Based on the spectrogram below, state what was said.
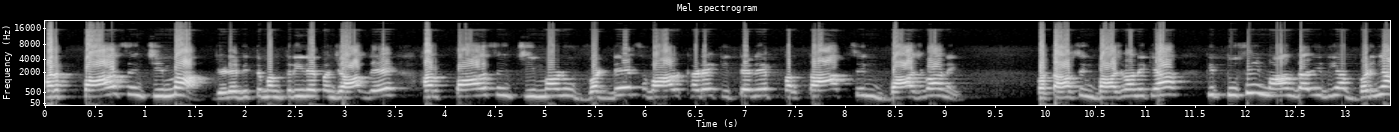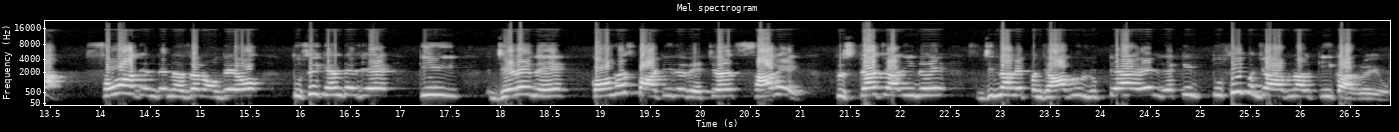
ਹਰਪਾਲ ਸਿੰਘ ਚੀਮਾ, ਜਿਹੜੇ ਵਿੱਤ ਮੰਤਰੀ ਨੇ ਪੰਜਾਬ ਦੇ, ਹਰਪਾਲ ਸਿੰਘ ਚੀਮਾ ਨੂੰ ਵੱਡੇ ਸਵਾਲ ਖੜੇ ਕੀਤੇ ਨੇ ਪ੍ਰਤਾਪ ਸਿੰਘ ਬਾਜਵਾ ਨੇ। ਪ੍ਰਤਾਪ ਸਿੰਘ ਬਾਜਵਾ ਨੇ ਕਿਹਾ ਕਿ ਤੁਸੀਂ ਇਮਾਨਦਾਰੀ ਦੀਆਂ ਬੜੀਆਂ ਸੋਹਾਂ ਦਿੰਦੇ ਨਜ਼ਰ ਆਉਂਦੇ ਹੋ ਤੁਸੀਂ ਕਹਿੰਦੇ ਜੇ ਕਿ ਜਿਹੜੇ ਨੇ ਕਾਂਗਰਸ ਪਾਰਟੀ ਦੇ ਵਿੱਚ ਸਾਰੇ ਭ੍ਰਿਸ਼ਟਾਚਾਰੀ ਨੇ, ਜਿਨ੍ਹਾਂ ਨੇ ਪੰਜਾਬ ਨੂੰ ਲੁੱਟਿਆ ਹੈ, ਲੇਕਿਨ ਤੁਸੀਂ ਪੰਜਾਬ ਨਾਲ ਕੀ ਕਰ ਰਹੇ ਹੋ?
